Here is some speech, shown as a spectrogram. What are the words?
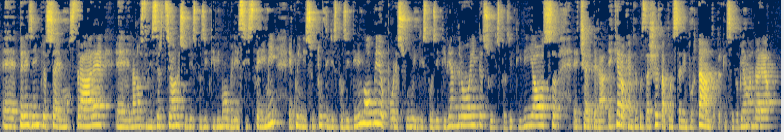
eh, per esempio se mostrare eh, la nostra inserzione su dispositivi mobili e sistemi e quindi su tutti i dispositivi mobili oppure sui dispositivi Android, su dispositivi iOS eccetera. È chiaro che anche questa scelta può essere importante perché se dobbiamo andare a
